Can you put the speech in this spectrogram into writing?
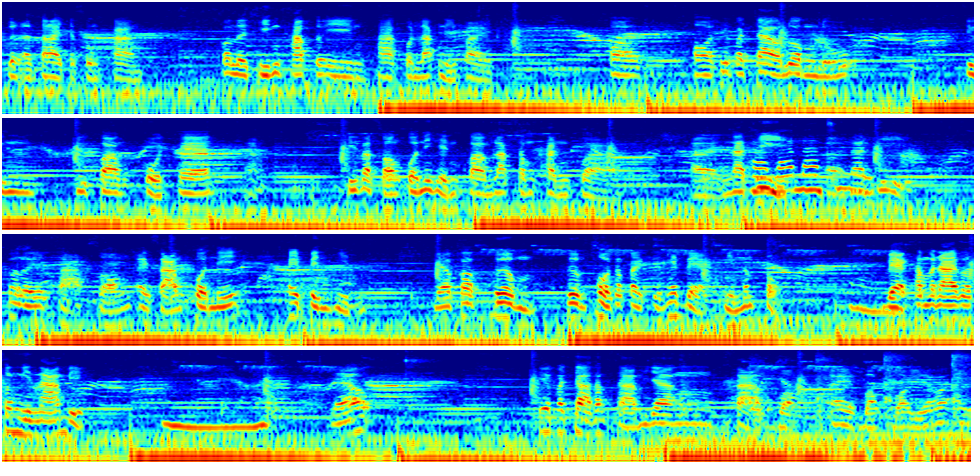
เกิดอันตรายจากสงคราม ก็เลยทิ้งทัพตัวเองพาคนรักหนีไป พอพอเทพเจ้าล่วงรู้ จึงมีความโกรธแค้นอะคิดว่าสองคนนี้เห็นความรักสำคัญกว่า เอ่อหน้าที่ภาระหน้าที่ เอ่อหน้าที่ ก็เลยสาบสองไอ้สามคนนี้ให้เป็นหิน แล้วก็เพิ่มเพิ่มโทษเข้าไปคือให้แบกหินน้ำตกอ่าแบกธรรมดาเราต้องมีน้ำอีก อืมแล้วเทพเจ้าทั้งสามยังสาบบอกไอ้บอกบอกอยู่แล้วว่าเอ้ย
